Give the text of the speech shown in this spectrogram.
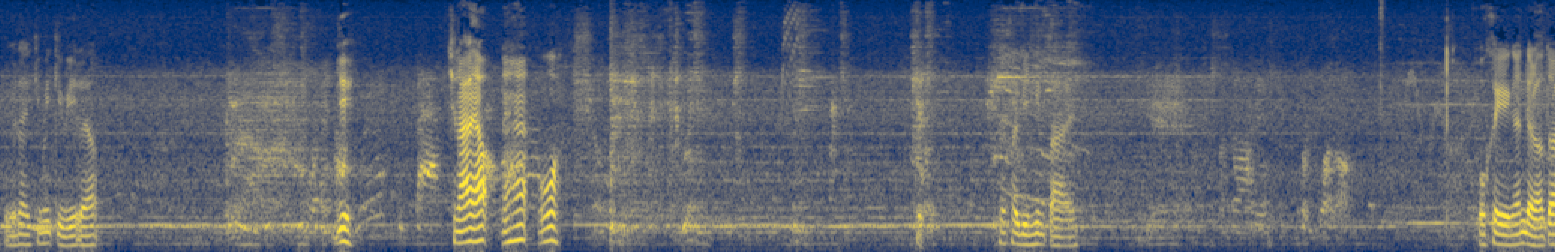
อยู่ได้แค่ไม่กี่วิแล้วยี่ชนะแล้วนะฮะ โอ้ค่อยๆบินขึ้นไป โอเค งั้นเดี๋ยวเราจะ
